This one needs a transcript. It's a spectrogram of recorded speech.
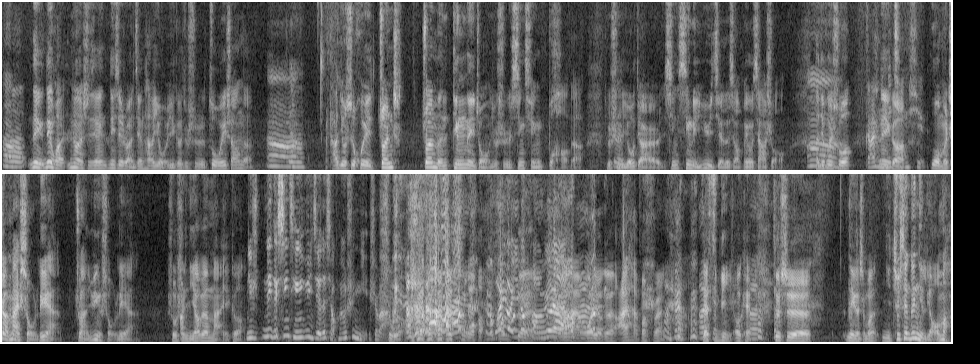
嗯那那会儿那段时间那些软件它有一个就是做微商的，嗯嗯它就是会专专门盯那种就是心情不好的，就是嗯有点儿心心理郁结的小朋友下手，嗯，他就会说那个。我们这儿卖手链，转运手链，说是你要不要买一个？你那个心情郁结的小朋友是你是吧？是我，是我。我有一个，朋友，哎我有个 I have a friend, that's me. OK，就是那个什么，你就先跟你聊嘛，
